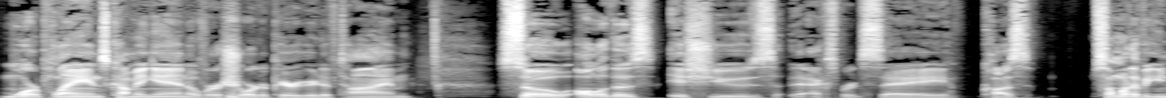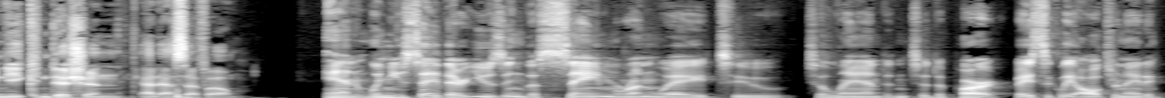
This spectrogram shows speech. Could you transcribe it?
more planes coming in over a shorter period of time. So all of those issues, the experts say, cause somewhat of a unique condition at SFO. And when you say they're using the same runway to to land and to depart, basically alternating?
